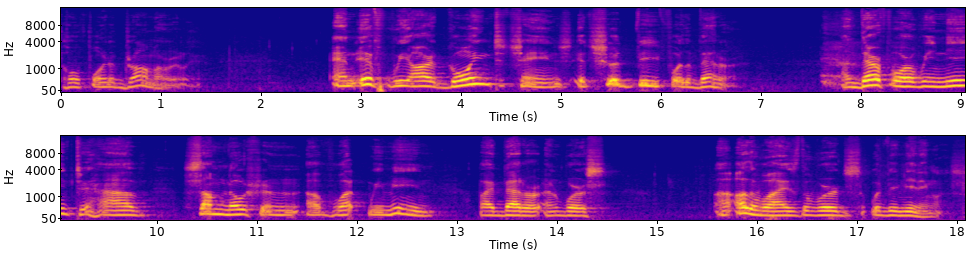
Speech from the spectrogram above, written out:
the whole point of drama, really. And if we are going to change, it should be for the better. And therefore, we need to have some notion of what we mean by better and worse. Uh, otherwise, the words would be meaningless.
